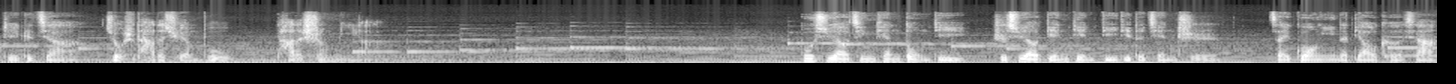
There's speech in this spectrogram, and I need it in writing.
这个家就是他的全部，他的生命啊！不需要惊天动地，只需要点点滴滴的坚持，在光阴的雕刻下，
